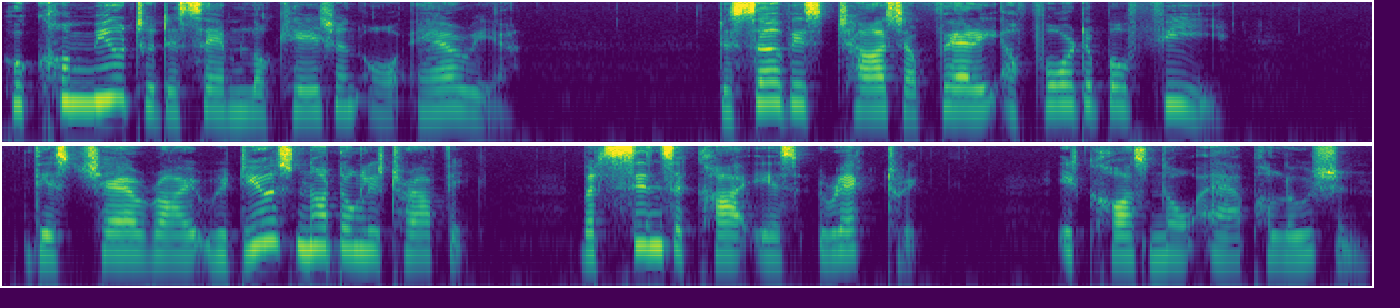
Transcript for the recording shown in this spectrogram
who commute to the same location or area the service charges a very affordable fee, This share ride reduces not only traffic, but since the car is electric, it causes no air pollution.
